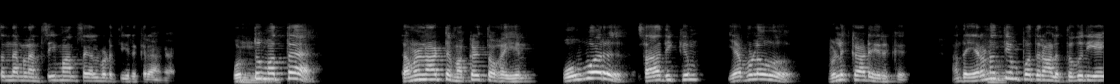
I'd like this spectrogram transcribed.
செந்தமிழன் சீமான் செயல்படுத்தி இருக்கிறாங்க. ஒட்டுமொத்த தமிழ்நாட்டு மக்கள் தொகையில் ஒவ்வொரு சாதிக்கும் எவ்வளவு விழுக்காடு இருக்கு. அந்த இருநூத்தி முப்பத்தி நாலு தொகுதியை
